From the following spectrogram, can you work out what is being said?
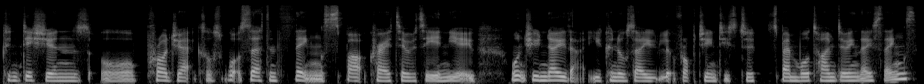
conditions or projects or what certain things spark creativity in you. Once you know that, you can also look for opportunities to spend more time doing those things.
